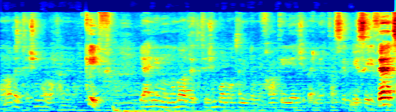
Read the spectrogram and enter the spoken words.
مناضل التجمع الوطني كيف؟ يعني مناضل التجمع الوطني الديمقراطي يجب أن يتصل بصفات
